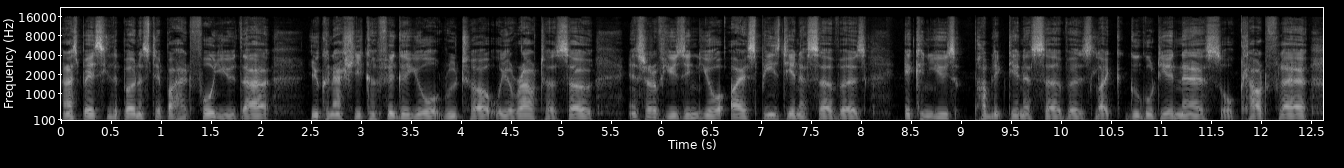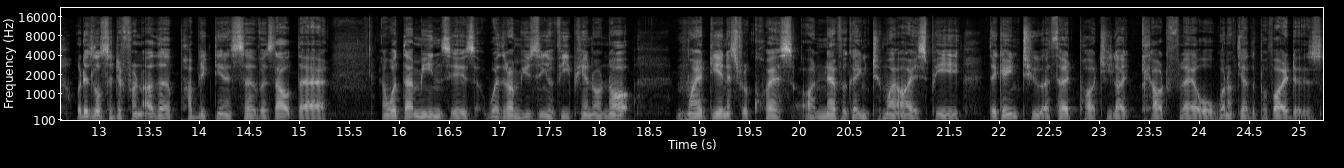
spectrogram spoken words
And that's basically the bonus tip I had for you that you can actually configure your router or your router. So instead of using your ISP's DNS servers, it can use public DNS servers like Google DNS or Cloudflare, or there's lots of different other public DNS servers out there. And what that means is whether I'm using a VPN or not, my DNS requests are never going to my ISP. They're going to a third party like Cloudflare or one of the other providers.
